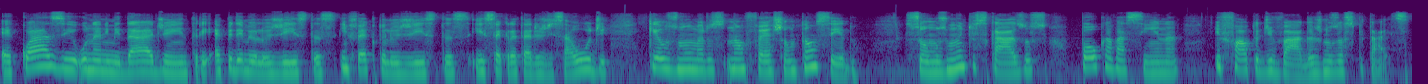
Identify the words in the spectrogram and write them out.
é quase unanimidade entre epidemiologistas, infectologistas e secretários de saúde que os números não fecham tão cedo. Somos muitos casos, pouca vacina e falta de vagas nos hospitais.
